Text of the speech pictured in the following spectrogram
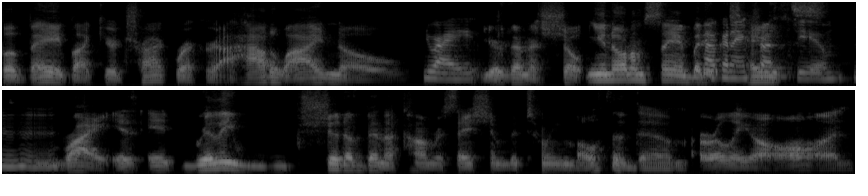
But babe, like your track record, how do I know right you're gonna show you know what I'm saying? But how can takes, I trust you? Mm-hmm. Right. It, it really should have been a conversation between both of them earlier on,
